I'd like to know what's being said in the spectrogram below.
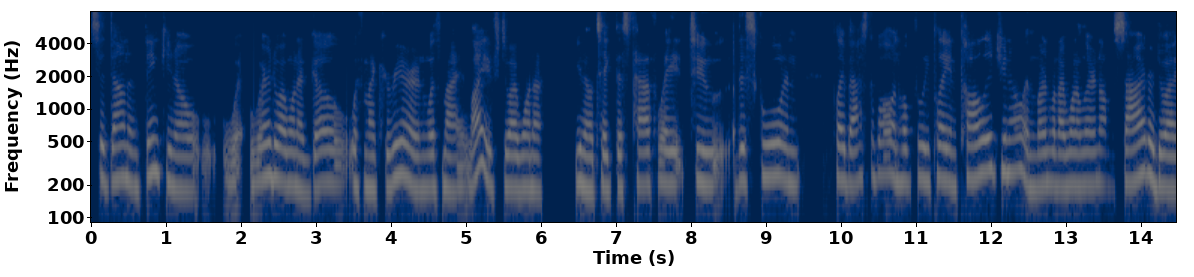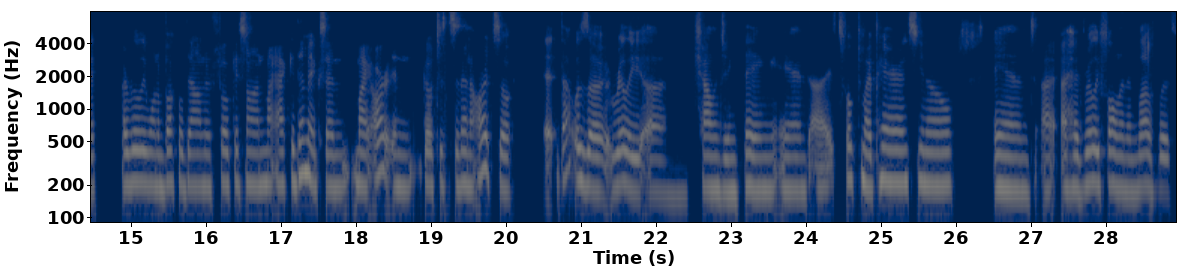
sit down and think you know wh- where do i want to go with my career and with my life? Do i want to you know take this pathway to this school and play basketball and hopefully play in college you know and learn what i want to learn on the side? Or do i i really want to buckle down and focus on my academics and my art and go to savannah arts? So it, eh, that was a really um, challenging thing. And i spoke to my parents you know and I, I, had really fallen in love with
